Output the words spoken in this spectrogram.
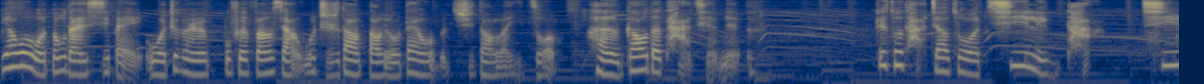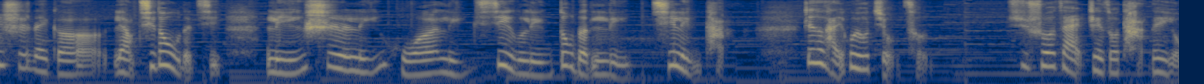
不要问我东南西北，我这个人不分方向，我只知道导游带我们去到了一座很高的塔前面，这座塔叫做七灵塔。七是那个两栖动物的栖，灵是灵活、灵性、灵动的灵。七灵塔，这座塔一共有九层，据说在这座塔内有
